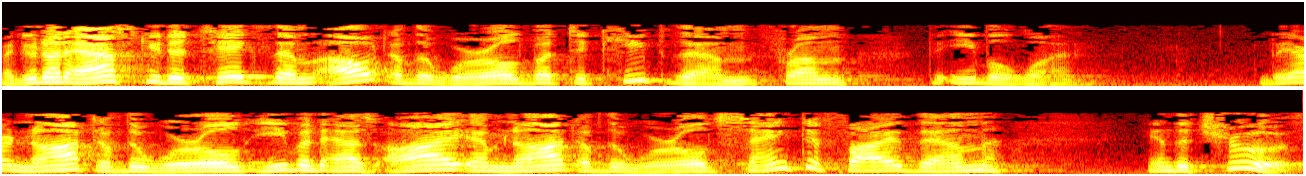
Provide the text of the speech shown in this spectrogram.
I do not ask you to take them out of the world, but to keep them from the evil one. They are not of the world, even as I am not of the world. Sanctify them in the truth.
